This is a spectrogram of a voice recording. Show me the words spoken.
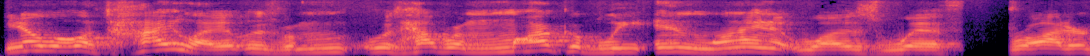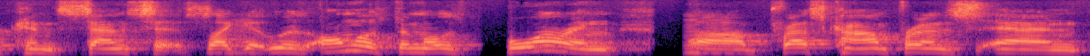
You know, what was highlighted was, rem- was how remarkably in line it was with broader consensus. Like it was almost the most boring uh, mm-hmm. press conference and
